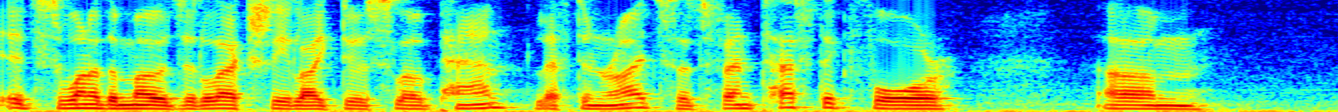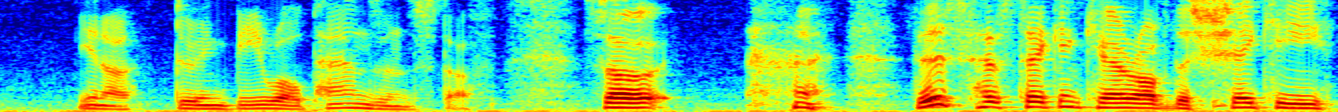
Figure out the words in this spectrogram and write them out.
it's one of the modes. It'll actually like do a slow pan left and right. So it's fantastic for, um, you know, doing B-roll pans and stuff. So This has taken care of the shaky,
